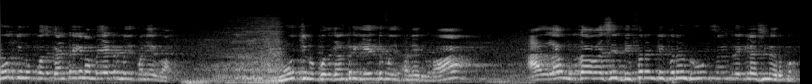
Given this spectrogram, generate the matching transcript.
நூற்றி முப்பது கண்ட்ரிக்கு நம்ம ஏற்றுமதி பண்ணியிருக்கோம். நூற்றி முப்பது கண்ட்ரிக்கு ஏற்றுமதி பண்ணியிருக்கிறோம். அதில் முக்கால்வாசி different different rules and regulation இருக்கும்.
